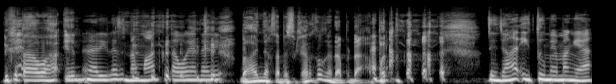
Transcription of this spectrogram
diketawain. Nadila seneng banget ketawanya tadi. Banyak sampai sekarang kok gak dapet dapet. Jangan-jangan itu memang ya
